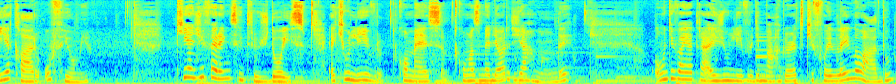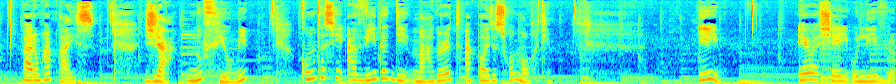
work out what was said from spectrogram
e, é claro, o filme. Que a diferença entre os dois é que o livro começa com as melhores de Armander, onde vai atrás de um livro de Margaret que foi leiloado para um rapaz. Já no filme, conta-se a vida de Margaret após a sua morte. E eu achei o livro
